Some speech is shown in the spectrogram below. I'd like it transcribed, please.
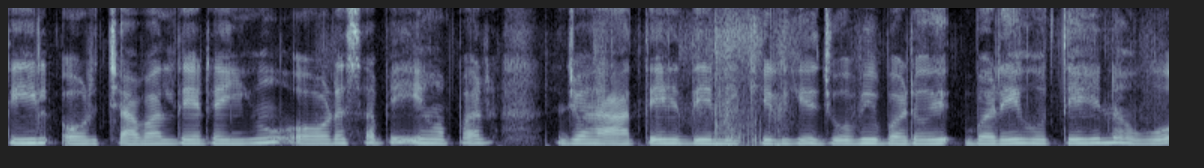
तिल और चावल दे रही हूँ और सभी यहाँ पर जो है आते हैं देने के लिए। जो भी बड़े बड़े होते हैं ना वो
